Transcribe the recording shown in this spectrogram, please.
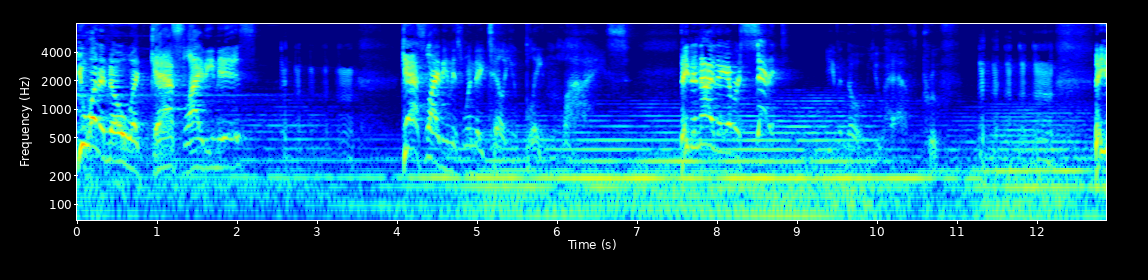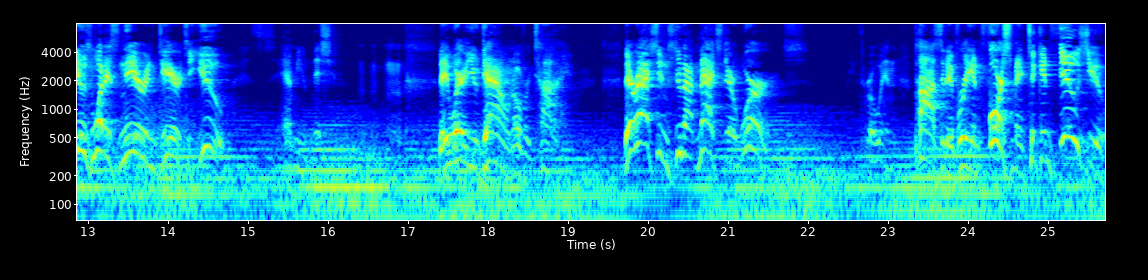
You want to know what gaslighting is? gaslighting is when they tell you blatant lies. They deny they ever said it, they use what is near and dear to you as ammunition. they wear you down over time. Their actions do not match their words. They throw in positive reinforcement to confuse you.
